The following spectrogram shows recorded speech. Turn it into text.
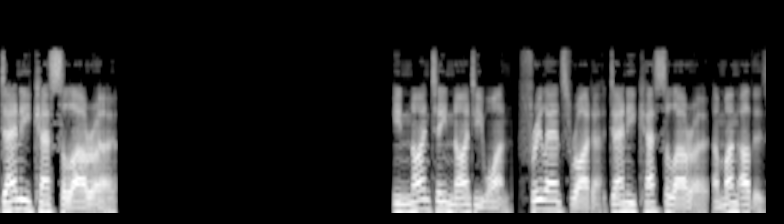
Danny Casolaro In 1991, freelance writer Danny Casolaro among others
